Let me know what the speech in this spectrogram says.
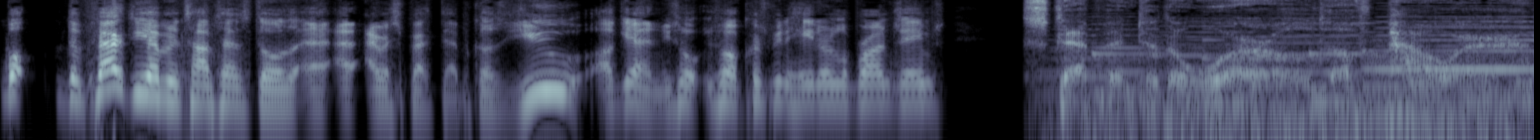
Well, the fact that you have him in top 10 still, I, I- I respect that because you, again, you saw, you saw Chris being a hater of LeBron James. Step into the world of power,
